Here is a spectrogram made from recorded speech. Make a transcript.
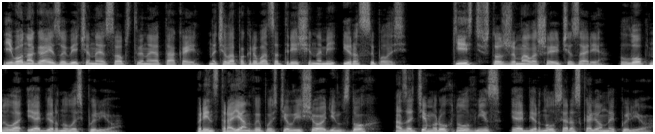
Его нога, изувеченная собственной атакой, начала покрываться трещинами и рассыпалась. Кисть, что сжимала шею Чезари, лопнула и обернулась пылью. Принц Троян выпустил еще один вздох, а затем рухнул вниз и обернулся раскаленной пылью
